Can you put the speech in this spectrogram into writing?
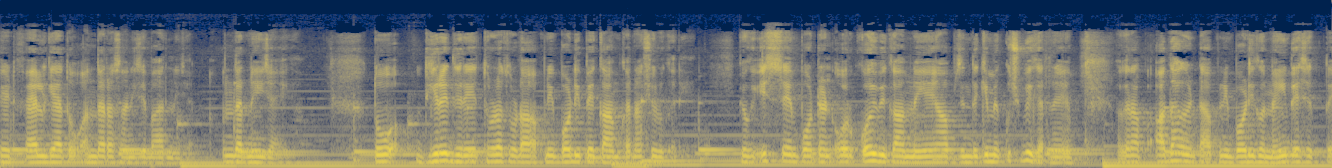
पेट फैल गया तो अंदर आसानी से बाहर नहीं जा, अंदर नहीं जाएगा। तो धीरे धीरे थोड़ा थोड़ा अपनी बॉडी पे काम करना शुरू करिए। क्योंकि इससे इम्पोर्टेंट और कोई भी काम नहीं है। आप ज़िंदगी में कुछ भी कर रहे हैं, अगर आप आधा घंटा अपनी बॉडी को नहीं दे सकते,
